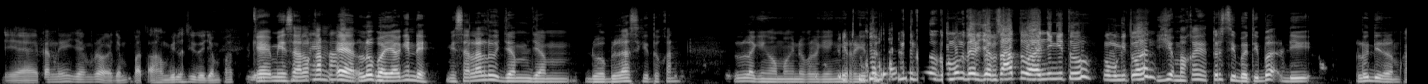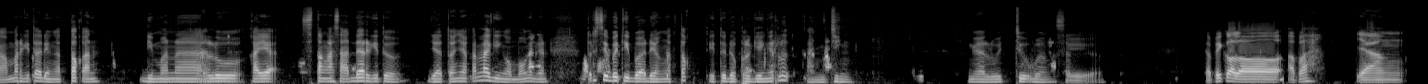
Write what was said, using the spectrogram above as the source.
Ya, kan ini jam berapa? Jam 4. Alhamdulillah sih udah jam 4. kayak misalkan eh lu bayangin deh misalnya lu jam-jam 12 gitu kan lu lagi ngomongin doppelganger gitu Gue ngomong dari jam 1 anjing itu, ngomong gituan. Iya makanya terus tiba-tiba di lu di dalam kamar gitu ada yang ngetok kan di mana Nah, lu kayak setengah sadar gitu jatuhnya kan lagi ngomongin kan terus tiba-tiba ada yang ngetok itu doppelganger lu anjing nggak lucu bangsa Iya. Tapi kalau apa? Yang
